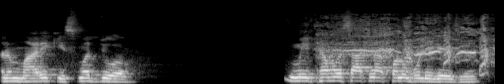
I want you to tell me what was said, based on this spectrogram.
અને મારી કિસ્મત જુઓ. મીઠામાં શાક નાખવાનું ભૂલી ગઈ છે.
